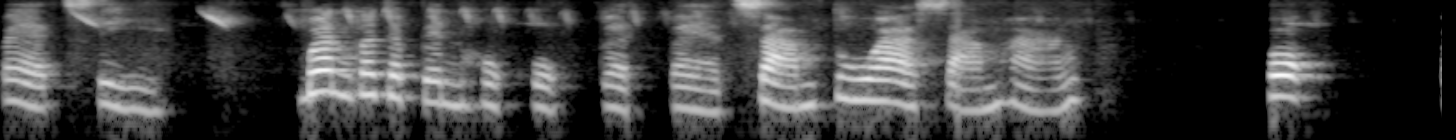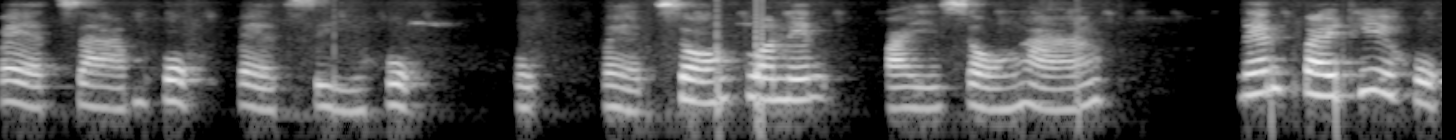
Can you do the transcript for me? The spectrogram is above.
แปดสี่เบิ้ลก็จะเป็นหกหกแปดแปดสามตัวสามหางหกแปดสามหกแปดสี่หก แปดสองตัวเน้นไปสองหาง เน้นไปที่หก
